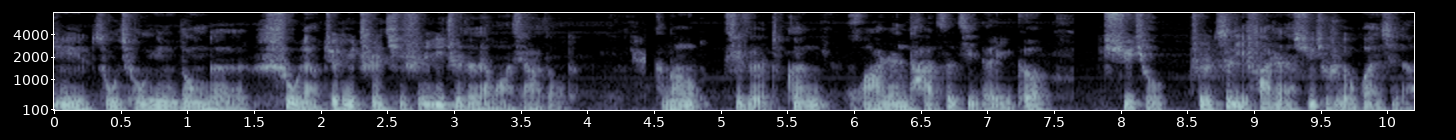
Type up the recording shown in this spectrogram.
与足球运动的数量绝对值其实一直都在往下走的，可能这个就跟华人他自己的一个需求，就是自己发展的需求是有关系的。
